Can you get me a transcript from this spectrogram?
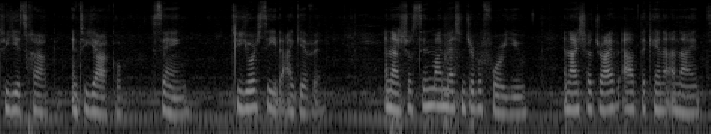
to Yitzchak, and to Jacob, saying, To your seed I give it. And I shall send my messenger before you, and I shall drive out the Canaanite,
